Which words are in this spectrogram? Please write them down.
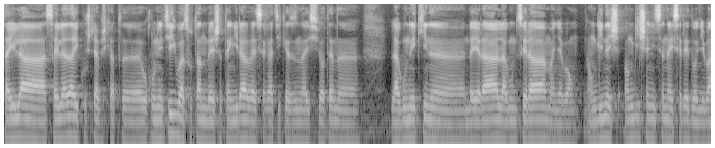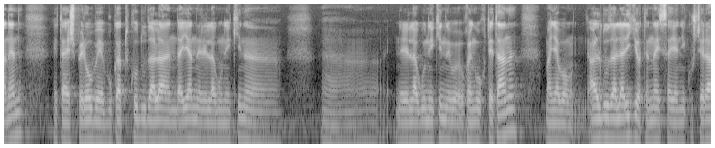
zaila, zaila da ikustea pixkat uh, urgunetik, batzutan be esaten gira, be zergatik ez nahi zioten uh, lagunekin endaiara, laguntzera, baina bon, ongi, ongi sen izan nahi zere banen, eta espero be bukatuko dudala endaian nire lagunekin, uh, nire lagunekin urrengo urtetan, baina bon, aldu dalarik joten nahi zaian ikustera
